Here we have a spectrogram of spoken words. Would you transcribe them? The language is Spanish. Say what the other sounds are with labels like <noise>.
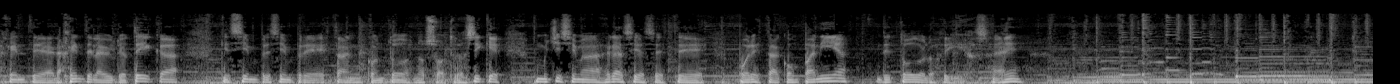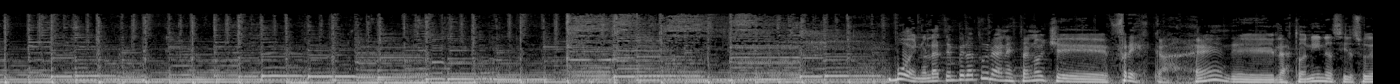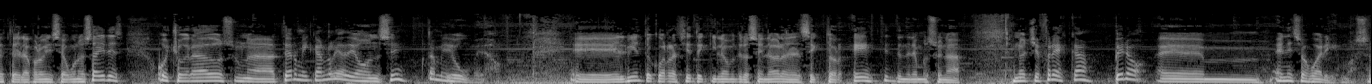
gente, a la gente de la biblioteca que siempre, siempre están con todos nosotros. Así que muchísimas gracias este, por esta compañía de todos los días. ¿eh? Bueno, la temperatura en esta noche fresca ¿eh? de las Toninas y el sudeste de la provincia de Buenos Aires, 8 grados, una térmica en realidad de 11, está medio húmedo. Eh, el viento corre a 7 kilómetros en la hora del sector este. Tendremos una noche fresca, pero eh, en esos guarismos.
